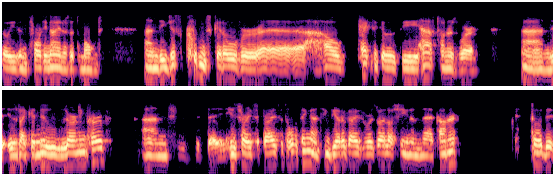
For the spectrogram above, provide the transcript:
so he's in 49ers at the moment, and he just couldn't get over uh, how technical the half tonners were, and it was like a new learning curve. And he was very surprised with the whole thing. I think the other guys were as well, Oisin and uh, Connor. So the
